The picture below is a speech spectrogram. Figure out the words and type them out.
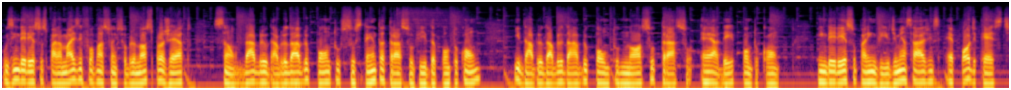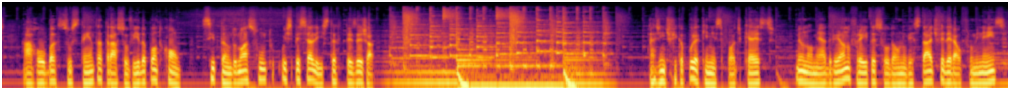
Os endereços para mais informações sobre o nosso projeto são www.sustenta-vida.com e www.nosso-ead.com. Endereço para envio de mensagens é podcast@sustenta-vida.com, citando no assunto o especialista desejado. A gente fica por aqui nesse podcast. Meu nome é Adriano Freitas, sou da Universidade Federal Fluminense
